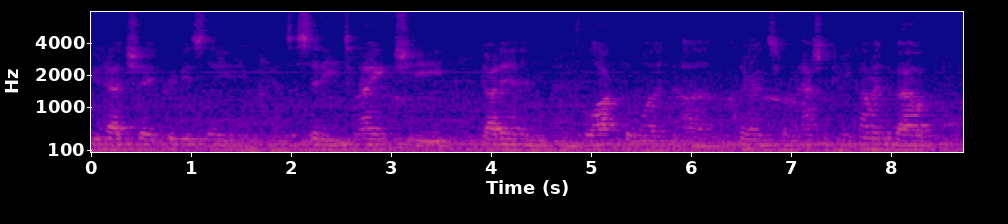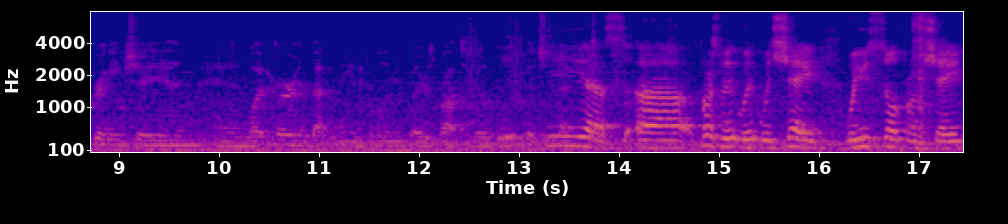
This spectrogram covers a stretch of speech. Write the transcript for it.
You'd had Shea previously in Kansas City. Tonight she got in and, and blocked the one um, clearance from Ashlyn. Can you comment about bringing Shea in and what her and Bethany and a couple of new players brought to the, pitch? Yes. Uh, first, with, with, with Shea, what you saw from Shea,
